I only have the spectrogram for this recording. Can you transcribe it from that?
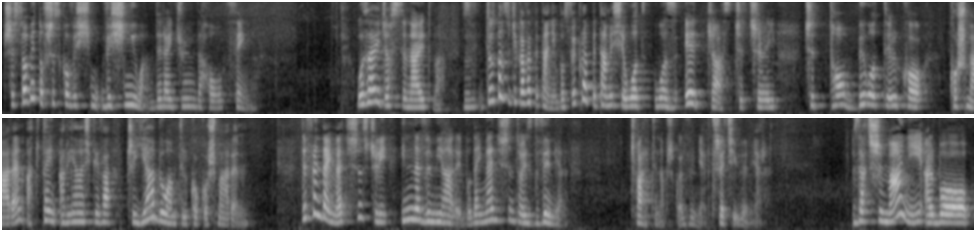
Czy sobie to wszystko wyśni- wyśniłam? Did I dream the whole thing? Was I just a nightmare? To jest bardzo ciekawe pytanie, bo zwykle pytamy się, what was it just? Czy, czyli, czy to było tylko koszmarem? A tutaj Ariana śpiewa, czy ja byłam tylko koszmarem? Different dimensions, czyli inne wymiary, bo dimension to jest wymiar. Czwarty na przykład wymiar, trzeci wymiar. Zatrzymani albo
